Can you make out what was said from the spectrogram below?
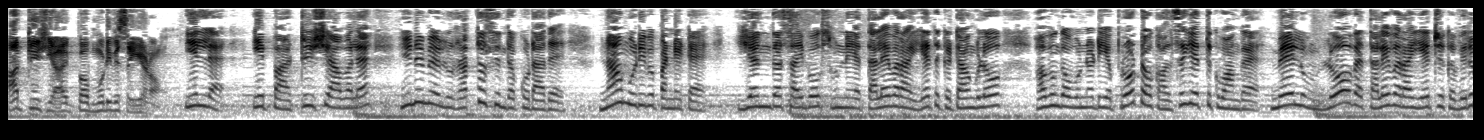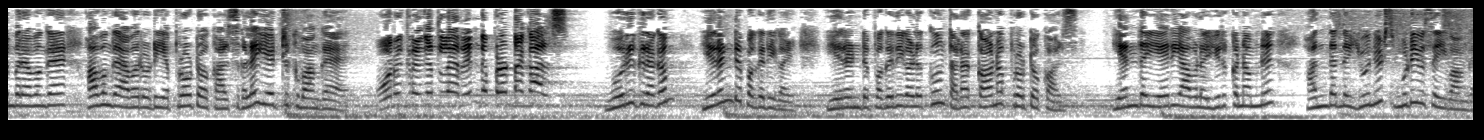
அட்ரிஷியா இப்ப முடிவு செய்யணும். இல்ல இப்ப அட்ரிஷியாவல இனிமேலும் ரத்தம் சிந்த கூடாது நான் முடிவு பண்ணிட்டேன். எந்த சைபோக்ஸ் உன்னைய தலைவரா ஏத்துக்கிட்டாங்களோ அவங்க உன்னுடைய புரோட்டோகால்ஸை ஏத்துக்குவாங்க. மேலும் லோவை தலைவரா ஏற்றுக்க விரும்புறவங்க அவங்க அவருடைய புரோட்டோகால்ஸ்களை ஏற்றுக்குவாங்க. ஒரு கிரகத்துல ரெண்டு புரோட்டோகால்ஸ். ஒரு கிரகம் இரண்டு பகுதிகள். இரண்டு பகுதிகளுக்கும் தனக்கான புரோட்டோகால்ஸ். எந்த ஏரியாவில் இருக்கணும்னு அந்தந்த யூனிட்ஸ் முடிவு செய்வாங்க.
